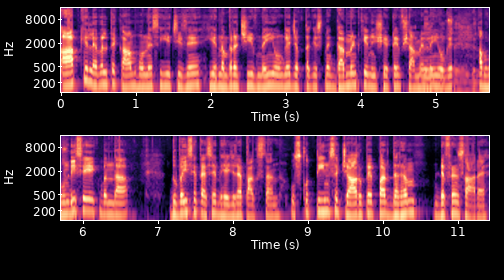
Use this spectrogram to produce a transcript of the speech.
आपके लेवल पे काम होने से ये चीज़ें ये नंबर अचीव नहीं होंगे जब तक इसमें गवर्नमेंट के इनिशिएटिव शामिल नहीं होंगे। अब हुंडी से एक बंदा दुबई से पैसे भेज रहा है पाकिस्तान उसको तीन से चार रुपये पर दरहम डिफरेंस आ रहा है।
